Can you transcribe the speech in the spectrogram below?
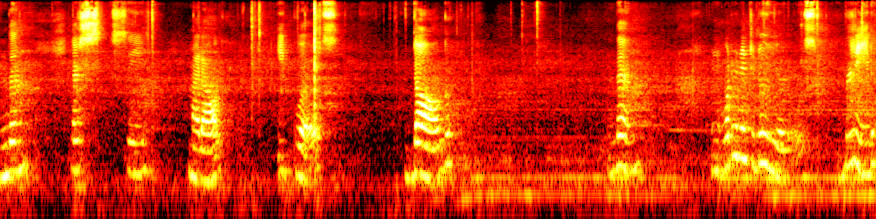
And then let's see my dog equals dog. And then what we need to do here is breed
